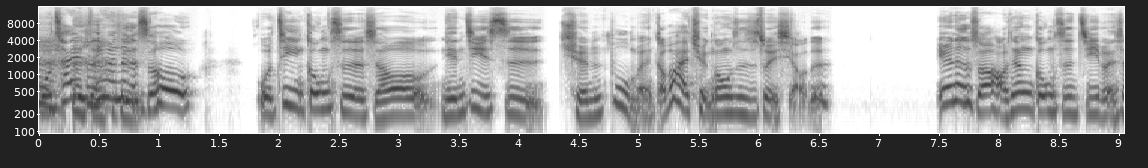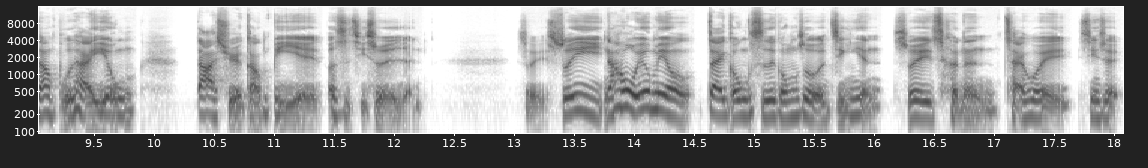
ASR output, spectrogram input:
我猜是因为那个时候我进公司的时候年纪是全部门，搞不好还全公司是最小的。因为那个时候好像公司基本上不太用大学刚毕业二十几岁的人，所以所以然后我又没有在公司工作的经验，所以可能才会薪水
